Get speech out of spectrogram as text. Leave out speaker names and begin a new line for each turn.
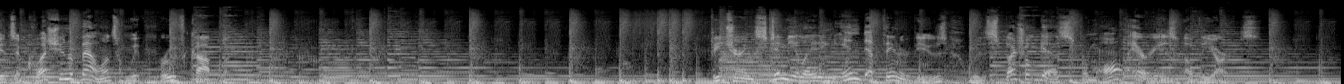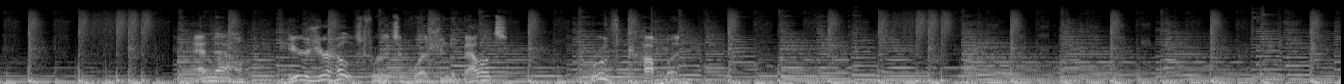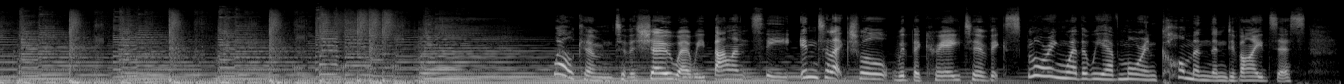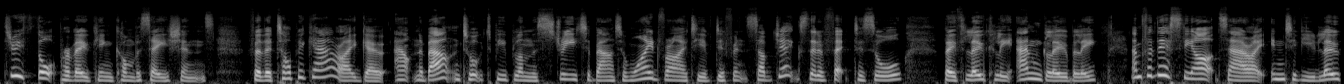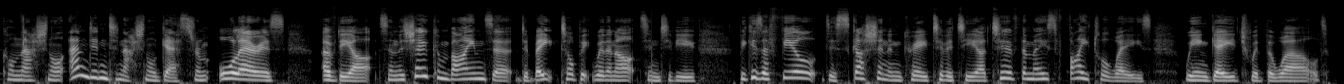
It's a Question of Balance with Ruth Copland. Featuring stimulating, in depth interviews with special guests from all areas of the arts. And now, here's your host for It's a Question of Balance, Ruth Copland.
Welcome to the show where we balance the intellectual with the creative, exploring whether we have more in common than divides us through thought provoking conversations. For the topic hour, I go out and about and talk to people on the street about a wide variety of different subjects that affect us all, both locally and globally. And for this, the Arts Hour, I interview local, national, and international guests from all areas of the arts. And the show combines a debate topic with an arts interview because I feel discussion and creativity are two of the most vital ways we engage with the world.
